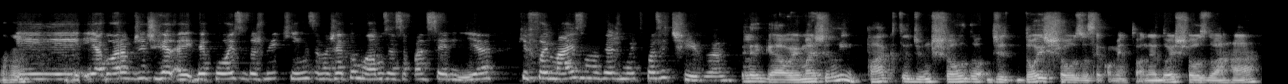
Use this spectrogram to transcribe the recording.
Uhum. E, e agora a gente, depois, em 2015, nós retomamos essa parceria que foi mais uma vez muito positiva. Legal, imagina o impacto de um show, do, de dois shows você comentou, né? Dois shows do Ahá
